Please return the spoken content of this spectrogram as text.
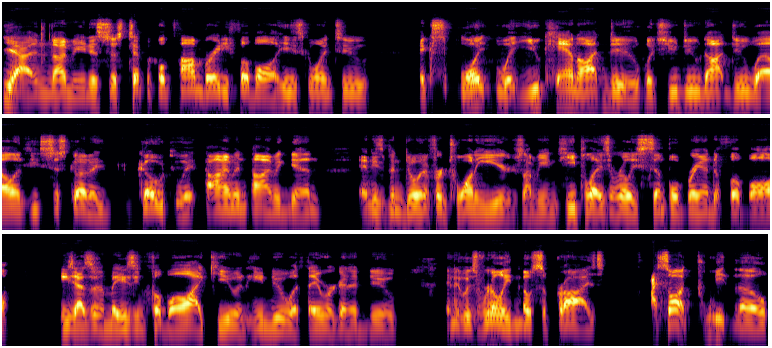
Yeah, and I mean it's just typical Tom Brady football. He's going to exploit what you cannot do, which you do not do well, and he's just going to go to it time and time again. And he's been doing it for 20 years. I mean, he plays a really simple brand of football. He has an amazing football IQ, and he knew what they were going to do and it was really no surprise. I saw a tweet though,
